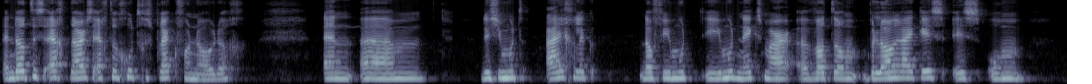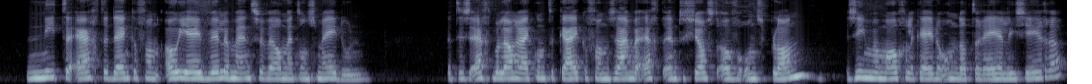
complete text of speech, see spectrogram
en dat is echt, daar is echt een goed gesprek voor nodig. En ehm, dus je moet eigenlijk, of je moet, je moet niks, maar eh, wat dan belangrijk is, is om niet te erg te denken van, oh jee, willen mensen wel met ons meedoen? Het is echt belangrijk om te kijken van, zijn we echt enthousiast over ons plan? Zien we mogelijkheden om dat te realiseren?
